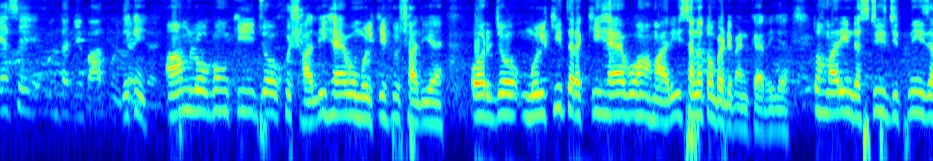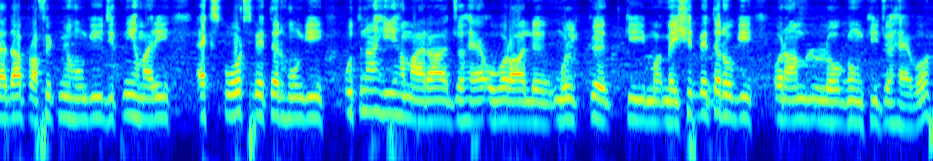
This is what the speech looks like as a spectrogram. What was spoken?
कैसे उन तक ये बात देखिए आम लोगों की जो खुशहाली है वो मुल्क की खुशहाली है और जो मुल्क की तरक्की है वो हमारी सनतों पर डिपेंड कर रही है। तो हमारी इंडस्ट्रीज़ जितनी ज़्यादा प्रॉफिट में होंगी जितनी हमारी एक्सपोर्ट्स बेहतर होंगी उतना ही हमारा जो है ओवरऑल मुल्क की मीशत बेहतर होगी और आम लोगों की जो है वो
